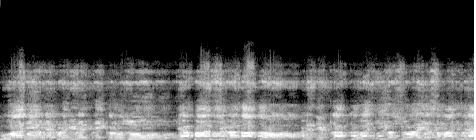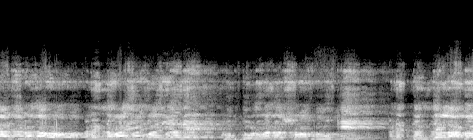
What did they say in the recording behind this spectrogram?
ભુવાજીઓને પણ વિનંતી કરું છું કે આપ આશીર્વાદ આપો અને જેટલા ભુવાજીઓ છો એ સમાજને આશીર્વાદ આવો અને નવા યુવાનીઓને ખૂબ ધોળવાનો શોખ મૂકી અને ધંધે લાગો.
